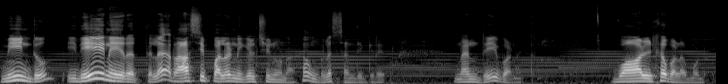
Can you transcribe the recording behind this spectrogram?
மீண்டும் இதே நேரத்தில் ராசி பல நிகழ்ச்சியினூடாக உங்களை சந்திக்கிறேன். நன்றி வணக்கம். வாழ்க வளமுடன்.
